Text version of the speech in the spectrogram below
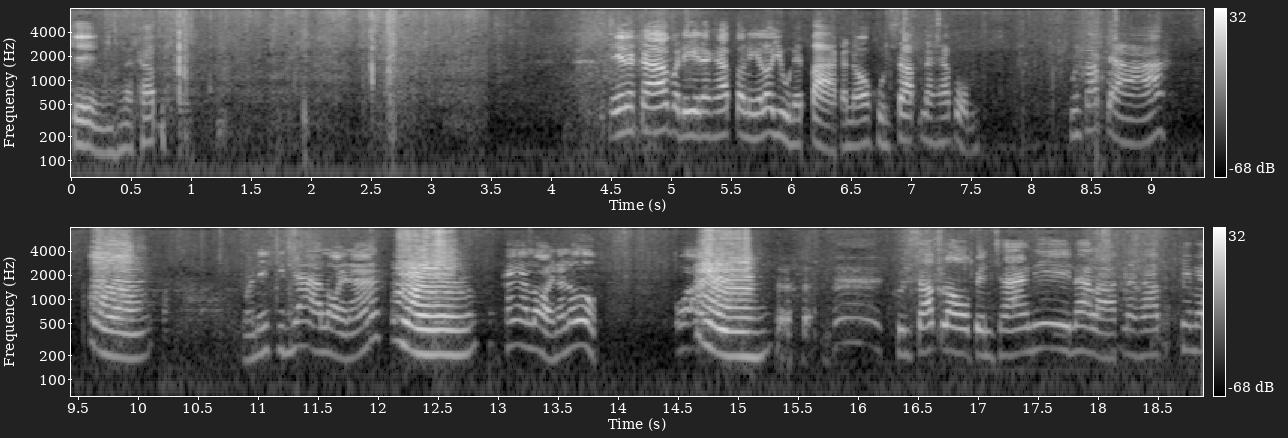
เก่งนะครับนี่นะครับสวัสดีนะครับ ตอนนี้เราอยู่ในป่ากันเนาะคุณซับนะครับ ผม คุณซับจ๋าวันนี้กินหญ้าอร่อยนะ ให้อร่อยนะลูกว้าวคุณซับเราเป็นช้างที่น่ารักนะครับ ใช่ไหม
